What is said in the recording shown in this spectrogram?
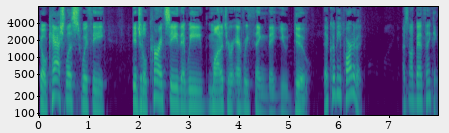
go cashless with the digital currency that we monitor everything that you do. That could be part of it. That's not bad thinking.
